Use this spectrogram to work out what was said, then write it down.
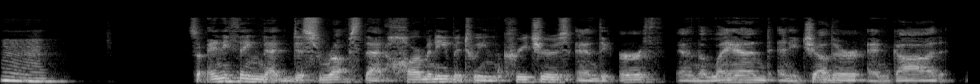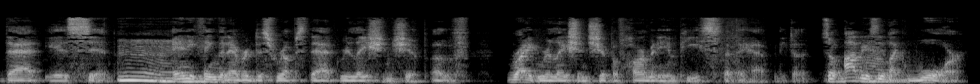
Hmm. So anything that disrupts that harmony between creatures and the earth and the land and each other and God, that is sin. Mm. Anything that ever disrupts that relationship of right relationship of harmony and peace that they have with each other. So obviously like war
